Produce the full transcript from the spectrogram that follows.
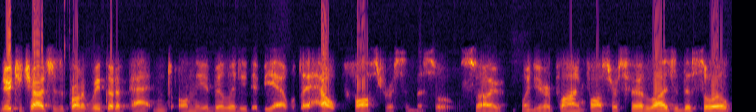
NutriCharge is a product. We've got a patent on the ability to be able to help phosphorus in the soil. So when you're applying phosphorus fertilizer to the soil,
